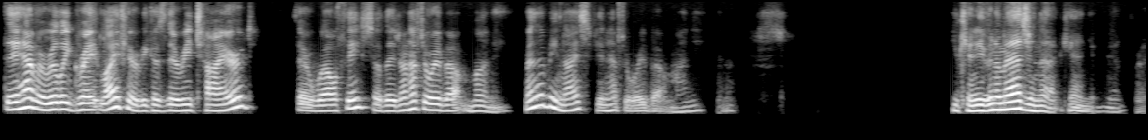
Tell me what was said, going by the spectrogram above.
they have a really great life here because they're retired, they're wealthy, so they don't have to worry about money. Wouldn't that be nice if you didn't have to worry about money? You, can't even imagine that, can you? Yeah, right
